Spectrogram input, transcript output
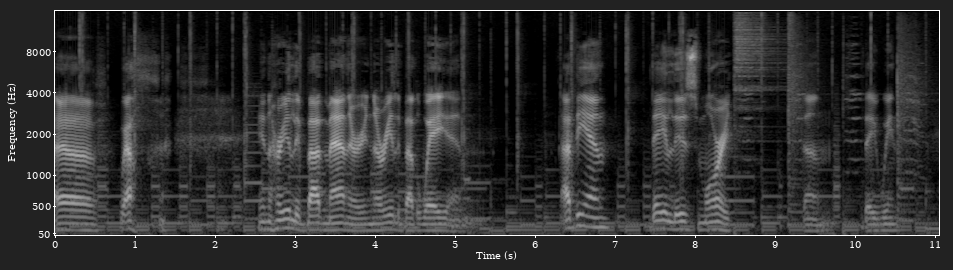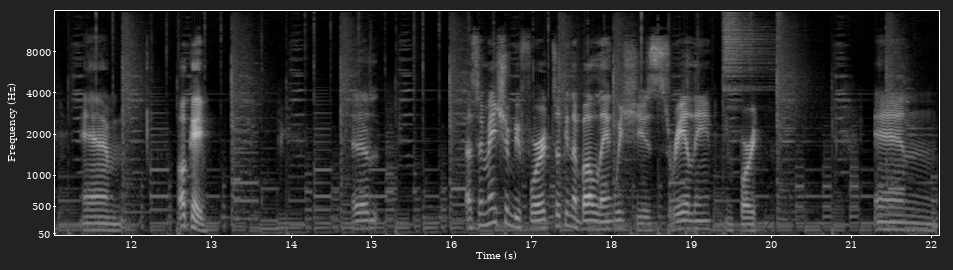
uh, well in a really bad manner in a really bad way and at the end they lose more than they win. And okay. Uh, as I mentioned before, talking about language is really important. And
